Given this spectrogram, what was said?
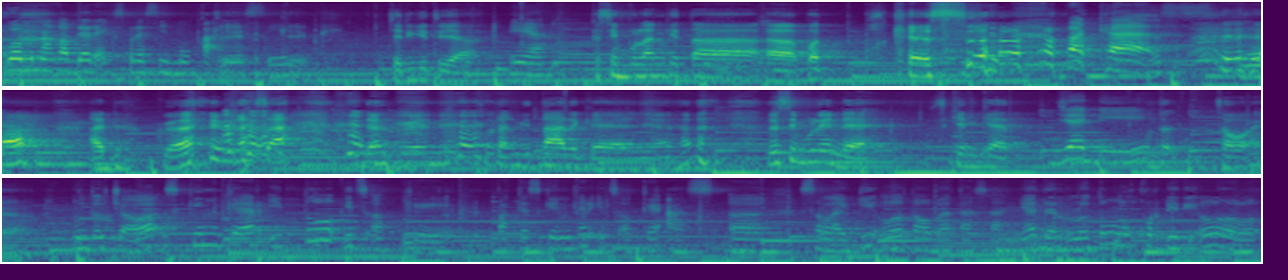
Gue menangkap dari ekspresi mukanya Oke, sih. oke, oke. Jadi gitu ya. iya Kesimpulan kita eh, pod podcast. podcast ya. Aduh, gue merasa udah gue ini kurang ditarik kayaknya. Terus simpulin deh skincare jadi untuk cowok ya. untuk cowok skincare itu it's okay pakai skincare it's okay as eh, selagi lo tahu batasannya dan lo tuh ngukur diri lo lo-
